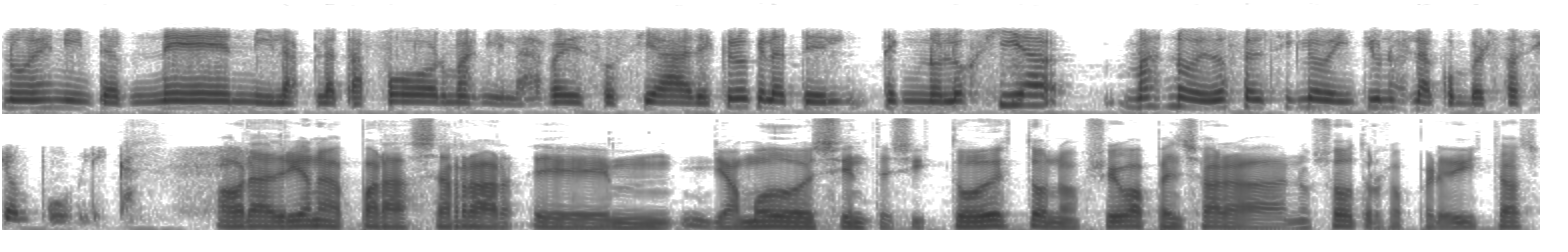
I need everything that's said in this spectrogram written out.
no es ni Internet, ni las plataformas, ni las redes sociales. Creo que la tecnología más novedosa del siglo XXI es la conversación pública. Ahora, Adriana, para cerrar, eh, y a modo de síntesis, todo esto nos lleva a pensar a nosotros, los periodistas,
